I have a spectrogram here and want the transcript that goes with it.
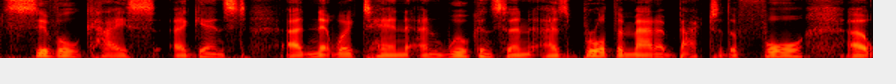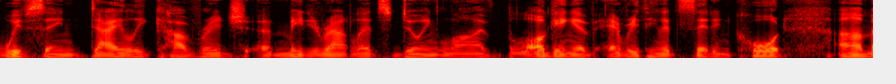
civil case against uh, Network 10 and Wilkinson has brought the matter back to the fore. Uh, we've seen daily coverage, uh, media outlets doing live blogging of everything that's said in court. Um,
